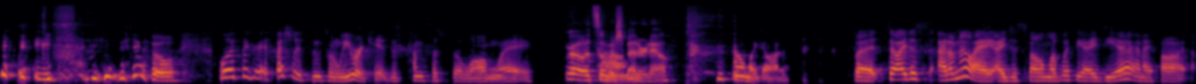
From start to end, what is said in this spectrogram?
you do. Well, it's a great, especially since when we were kids, it's come such a long way. Oh, it's so much um, better now. oh my God but so I just, I don't know. I, I just fell in love with the idea and I thought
